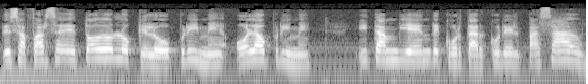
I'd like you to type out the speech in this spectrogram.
de zafarse de todo lo que lo oprime o la oprime y también de cortar con el pasado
